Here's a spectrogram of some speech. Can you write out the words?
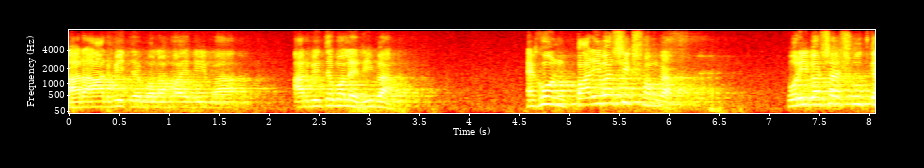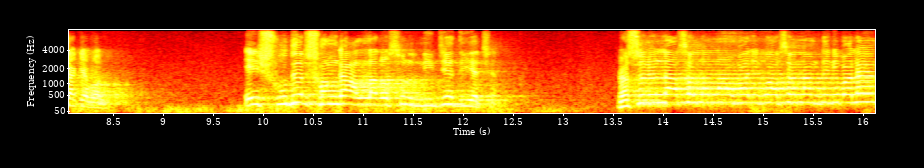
আর আরবিতে বলা হয় রিবা। আরবিতে বলে রিবা। এখন পারিভাষিক সংজ্ঞা, পরিভাষায় সুদ কাকে বল? এই সুদের সংজ্ঞা আল্লাহ রসুল নিজে দিয়েছেন। রসুল্লাহ সাল্লাহ আলী আসাল্লাম তিনি বলেন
